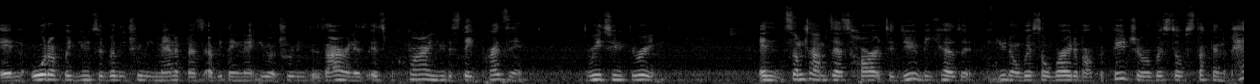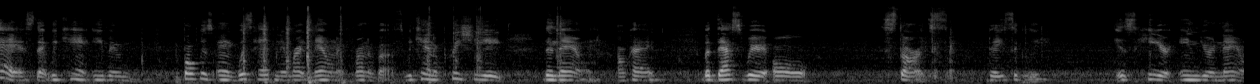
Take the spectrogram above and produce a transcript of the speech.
in order for you to really truly manifest everything that you are truly desiring is it's requiring you to stay present 323 and sometimes that's hard to do because it, you know we're so worried about the future we're so stuck in the past that we can't even focus on what's happening right now in front of us we can't appreciate the now okay but that's where it all starts basically is here in your now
